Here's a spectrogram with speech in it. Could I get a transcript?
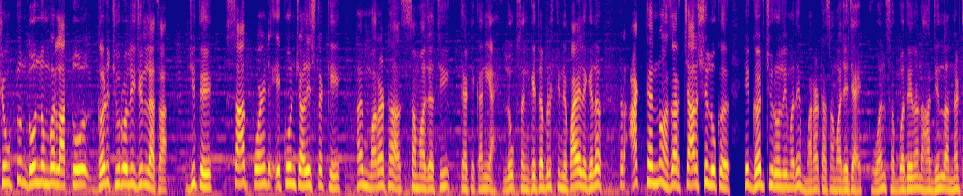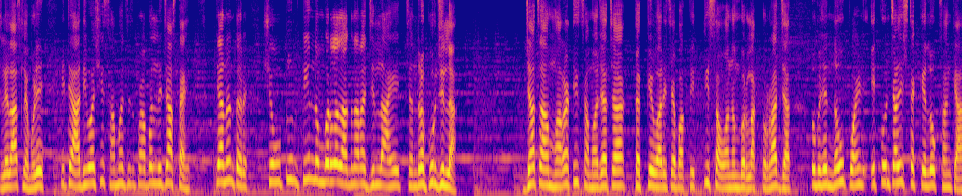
शेवटून दोन नंबर लागतो गडचिरोली जिल्ह्याचा. जिथे सात पॉईंट एकोणचाळीस टक्के हा मराठा समाजाची त्या ठिकाणी आहे. लोकसंख्येच्या दृष्टीने पाहायला गेलं तर अठ्ठ्याण्णव हजार चारशे लोक हे गडचिरोलीमध्ये मराठा समाजाचे आहेत. वन संपदेनं हा जिल्हा नटलेला असल्यामुळे इथे आदिवासी समाजाचं प्राबल्य जास्त आहे. त्यानंतर शेवटून तीन नंबरला लागणारा जिल्हा आहे चंद्रपूर जिल्हा ज्याचा मराठी समाजाच्या टक्केवारीच्या बाबतीत तिसावा नंबर लागतो राज्यात. तो म्हणजे नऊ पॉईंट एकोणचाळीस टक्के लोकसंख्या.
